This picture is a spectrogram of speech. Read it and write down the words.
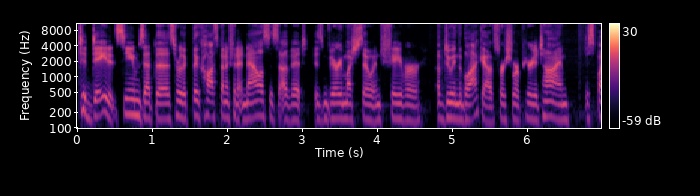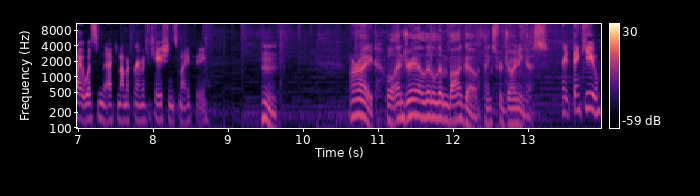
to date, it seems that the sort of the cost benefit analysis of it is very much so in favor of doing the blackout for a short period of time, despite what some of the economic ramifications might be. Hmm. All right. Well, Andrea Little Limbago, thanks for joining us. Great. Thank you.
